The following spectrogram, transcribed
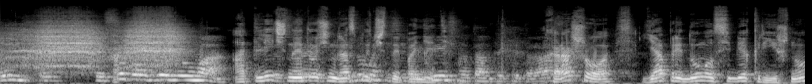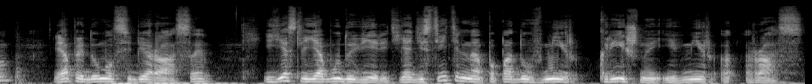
вы, то есть все ума. Отлично, есть, это очень расплывчатое понятие. Кришну, там, Хорошо, я придумал себе Кришну, я придумал себе расы, и если я буду верить, я действительно попаду в мир Кришны и в мир э, рас.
